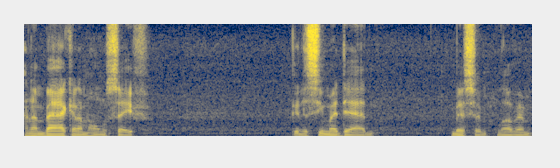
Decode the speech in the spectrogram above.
And I'm back and I'm home safe. Good to see my dad. Miss him. Love him.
